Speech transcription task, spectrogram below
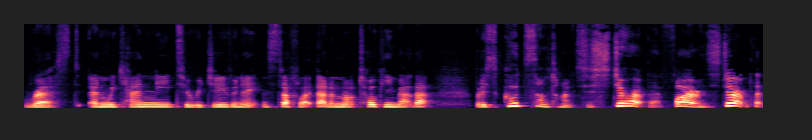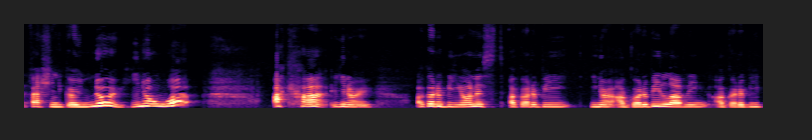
rest and we can need to rejuvenate and stuff like that. I'm not talking about that. But it's good sometimes to stir up that fire and stir up that passion to go, no, you know what? I can't, you know, I gotta be honest, I gotta be, you know, I gotta be loving, I gotta be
